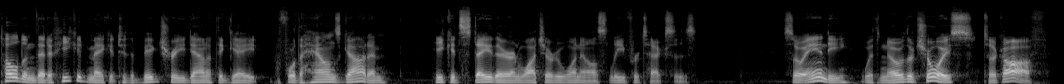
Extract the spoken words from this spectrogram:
told him that if he could make it to the big tree down at the gate before the hounds got him, he could stay there and watch everyone else leave for Texas. So Andy, with no other choice, took off.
